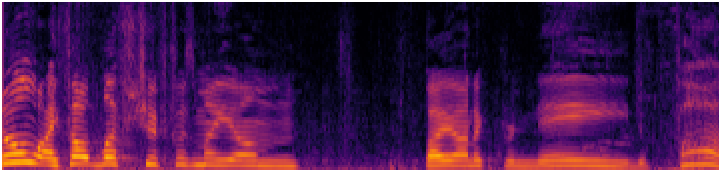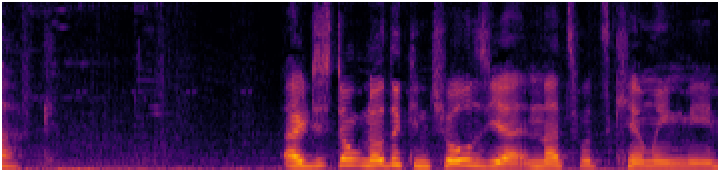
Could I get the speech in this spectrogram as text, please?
No, I thought left shift was my um biotic grenade. Fuck. I just don't know the controls yet, and that's what's killing me.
